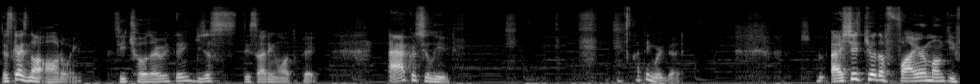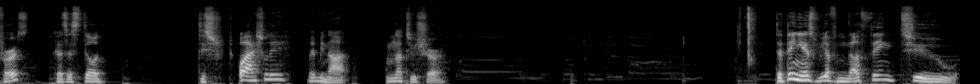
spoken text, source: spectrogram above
This guy's not autoing because he chose everything. He's just deciding what to pick. Accuracy lead. I think we're good. I should kill the fire monkey first because it's still. Oh, actually, maybe not. I'm not too sure. The thing is, we have nothing to.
